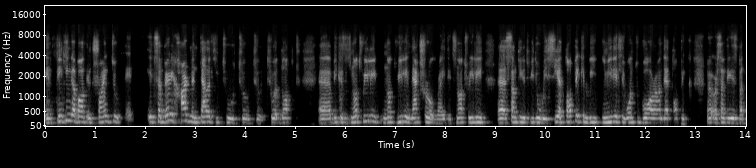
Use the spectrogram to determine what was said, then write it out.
And thinking about and trying to it's a very hard mentality to to to to adopt uh, because it's not really not really natural right? It's not really uh, something that we do. We see a topic and we immediately want to go around that topic uh, or something is but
